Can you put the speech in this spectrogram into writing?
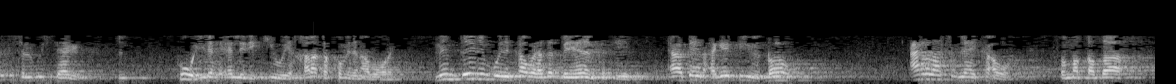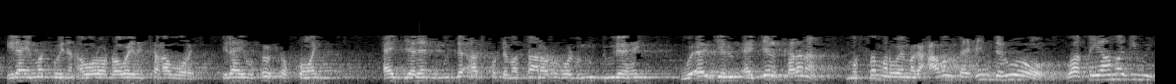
فتس المستهاجي هو إله الذي كيوي خلقكم من أبوري. من طين بوين كاور هذا البيان كثير. هذين حقيقي الله عرض إلهي كأور ثم قضى. إلهي مركو إذن أورو روين كأوري إلهي وحوح حكمي. أجلا مدة أدخل مكان الروح والمد إلهي. وأجل أجل كلنا مصمر ومقعاونت عنده وقيامته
